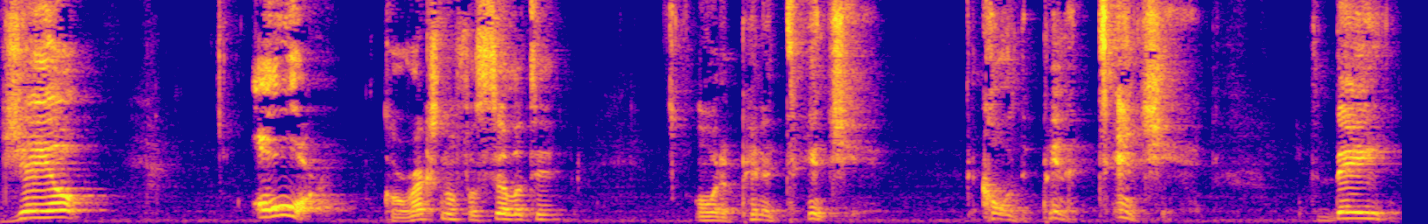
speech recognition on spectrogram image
jail or correctional facility or the penitentiary. They call it the penitentiary. Today,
